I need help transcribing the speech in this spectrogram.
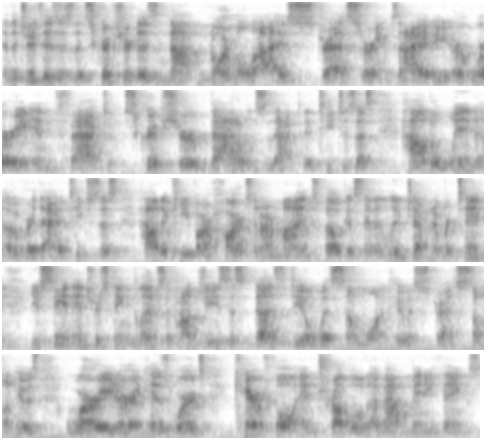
And the truth is, is that Scripture does not normalize stress or anxiety or worry. In fact, Scripture battles that. It teaches us how to win over that. It teaches us how to keep our hearts and our minds focused. And in Luke chapter number 10, you see an interesting glimpse of how Jesus does deal with someone who is stressed, someone who is worried, or in his words, careful and troubled about many things.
